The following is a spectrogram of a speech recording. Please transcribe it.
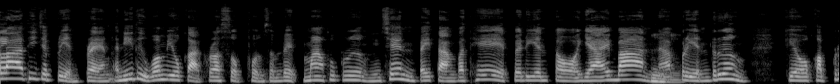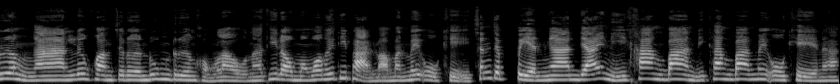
กล้าที่จะเปลี่ยนแปลง อันนี้ถือว่ามีโอกาสประสบผลสำเร็จมากทุกเรื่อง อย่างเช่น ไปต่างประเทศไปเรียนต่อย้ายบ้านนะอืมเปลี่ยนเรื่องเกี่ยวกับเรื่องงานเรื่องความเจริญรุ่งเรืองของเรานะ ที่เรามองว่าเฮ้ยที่ผ่านมามันไม่โอเค ฉันจะเปลี่ยนงานย้ายหนีข้างบ้านหนีข้างบ้านไม่โอเคนะคะ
